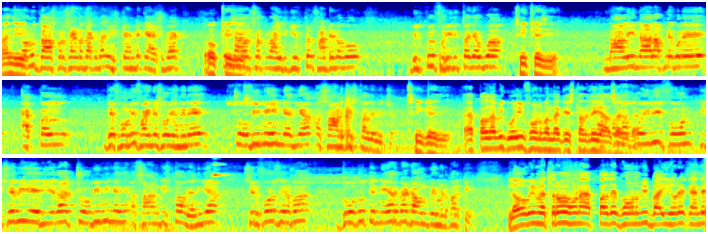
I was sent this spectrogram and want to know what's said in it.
ਹਾਂਜੀ। ਤੁਹਾਨੂੰ 10% ਤੱਕ ਦਾ ਇਨਸਟੈਂਟ ਕੈਸ਼ਬੈਕ ਓਕੇ ਜੀ। ਨਾਲ ਸਰਪ੍ਰਾਈਜ਼ ਗਿਫਟ ਸਾਡੇ ਵੱਲੋਂ ਬਿਲਕੁਲ ਫ੍ਰੀ ਦਿੱਤਾ ਜਾਊਗਾ। ਠੀਕ ਹੈ ਜੀ। ਨਾਲ ਹੀ ਨਾਲ ਆਪਣੇ ਕੋਲੇ ਐਪਲ ਦੇ ਫੋਨ ਵੀ ਫਾਈਨੈਂਸ ਹੋ ਜਾਂਦੇ ਨੇ। 24 ਮਹੀਨਿਆਂ ਦੀਆਂ ਆਸਾਨ ਕਿਸ਼ਤਾਂ ਦੇ ਵਿੱਚ। ਠੀਕ ਹੈ ਜੀ। ਐਪਲ ਦਾ ਵੀ ਕੋਈ ਫੋਨ ਬੰਦਾ ਕਿਸ਼ਤਾਂ ਤੇ ਲਿਜਾ Apple ਦਾ ਸਕਦਾ ਹੈ। ਕੋਈ ਵੀ ਫੋਨ ਕਿਸੇ ਵੀ ਏਰੀਆ ਦਾ 24 ਮਹੀਨਿਆਂ ਦੀਆਂ ਆਸਾਨ ਕਿਸ਼ਤਾਂ ਹੋ ਜਾਣਗੀਆਂ ਸਿਰਫ ਔਰ ਸਿਰਫ 2 ਤੋਂ 3000 ਰੁਪਏ ਡਾਊਨ ਪੇਮੈਂਟ ਭਰ ਕੇ। ਲਓ ਵੀ ਮਿੱਤਰੋ ਹੁਣ ਐਪਲ ਦੇ ਫੋਨ ਵੀ ਬਾਈ ਹੋਰੇ ਕਹਿੰਦੇ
